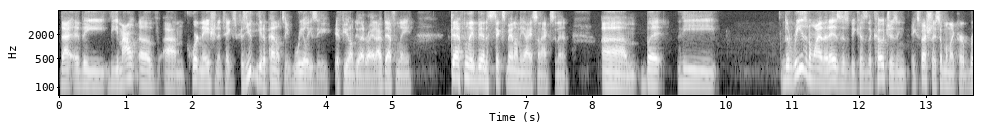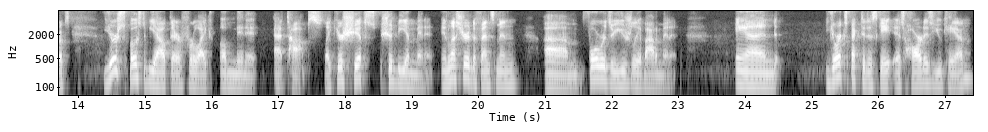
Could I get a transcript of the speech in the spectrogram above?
that the the amount of um, coordination it takes because you can get a penalty real easy if you don't do that right. I've definitely definitely been a six man on the ice on accident, um, but the the reason why that is is because the coaches, and especially someone like Herb Brooks, you're supposed to be out there for like a minute at tops. Like your shifts should be a minute, unless you're a defenseman. Um, forwards are usually about a minute, and you're expected to skate as hard as you can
